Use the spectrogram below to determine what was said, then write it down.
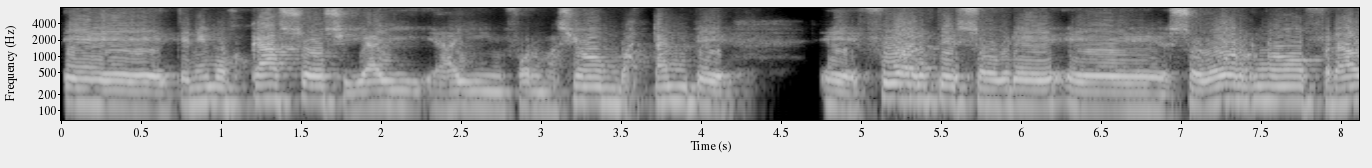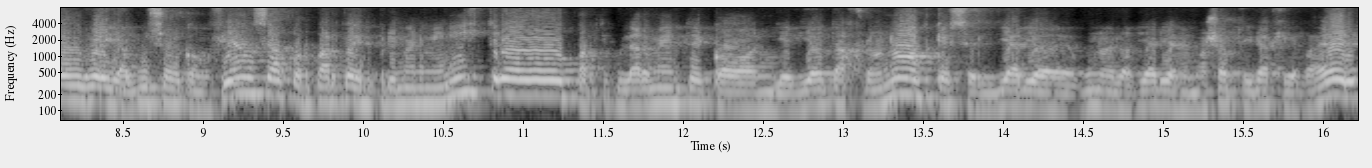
Eh, tenemos casos y hay, hay información bastante eh, fuerte sobre soborno, fraude y abuso de confianza por parte del primer ministro, particularmente con Yediot Ahronot, que es el diario uno de los diarios de mayor tiraje de Israel,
